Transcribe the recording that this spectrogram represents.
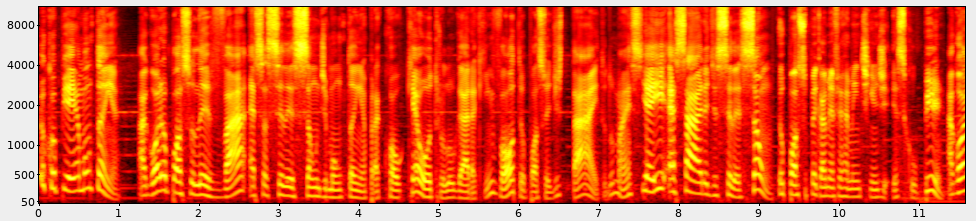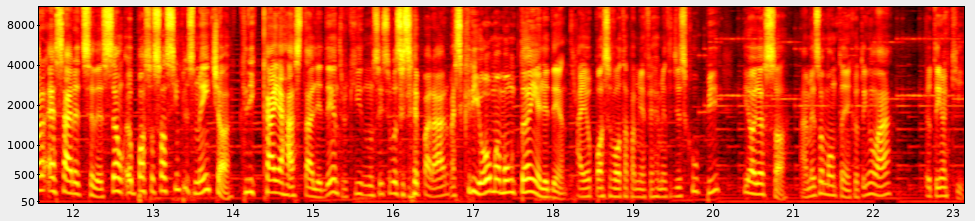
Eu copiei a montanha. Agora eu posso levar essa seleção de montanha para qualquer outro lugar aqui em volta, eu posso editar e tudo mais. E aí, essa área de seleção, eu posso pegar minha ferramentinha de esculpir. Agora, essa área de seleção, eu posso só simplesmente, ó, clicar e arrastar ali dentro, que não sei se vocês repararam, mas criou uma montanha ali dentro. Aí eu posso voltar para minha ferramenta de esculpir e olha só, a mesma montanha que eu tenho lá, eu tenho aqui,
